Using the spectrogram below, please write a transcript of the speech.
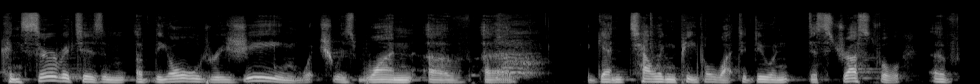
conservatism of the old regime, which was one of, uh, again, telling people what to do and distrustful of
